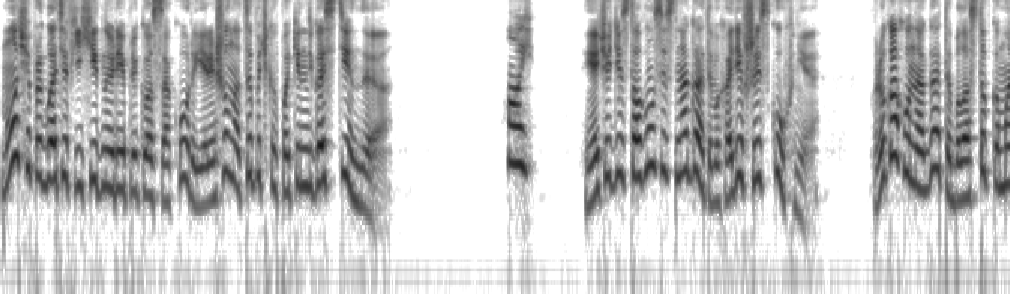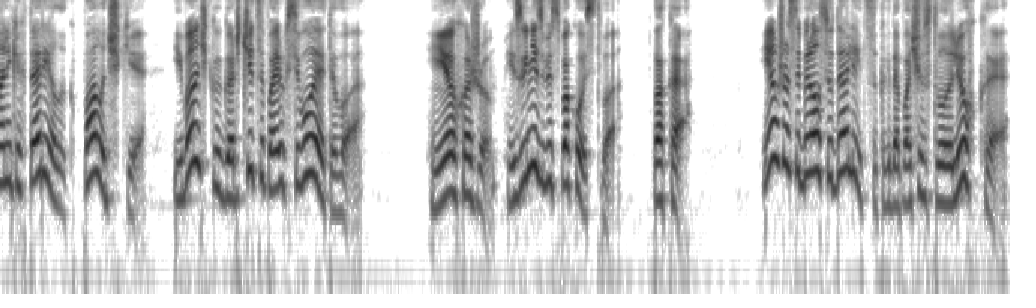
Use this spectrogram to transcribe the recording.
Молча проглотив ехидную реплику Сакуры, я решил на цыпочках покинуть гостиную. «Ой!» Я чуть не столкнулся с Нагата, выходившей из кухни. В руках у Нагата была стопка маленьких тарелок, палочки и баночка горчицы поверх всего этого. Я ухожу. Извини за беспокойство. Пока. Я уже собирался удалиться, когда почувствовал легкое,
